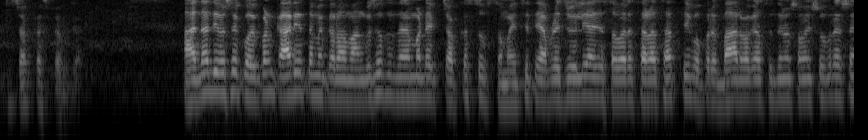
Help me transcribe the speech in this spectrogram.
એટલે ચોક્કસ કરજો. આજના દિવસે કોઈ પણ કાર્ય તમે કરવા માંગો છો, તો તેના માટે એક ચોક્કસ શુભ સમય છે. તે આપણે જોઈ લઈએ, આજે સવારે સાડા સાતથી બપોરે બાર વાગ્યા સુધીનો સમય શુભ રહેશે.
